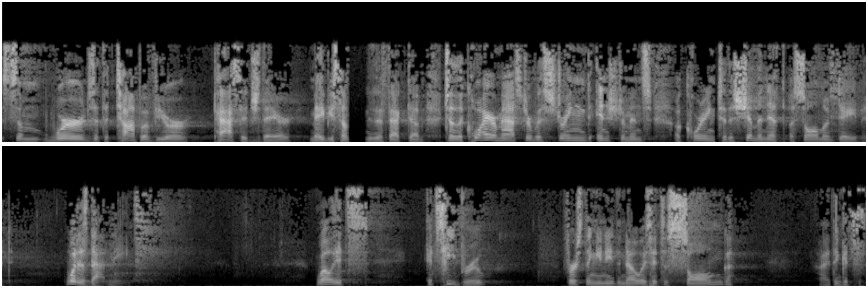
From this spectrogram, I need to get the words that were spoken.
some words at the top of your passage there, maybe to the effect of to the choir master with stringed instruments according to the Sheminith, a psalm of David. What does that mean? Well, it's, it's Hebrew. First thing you need to know is it's a song. I think it's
